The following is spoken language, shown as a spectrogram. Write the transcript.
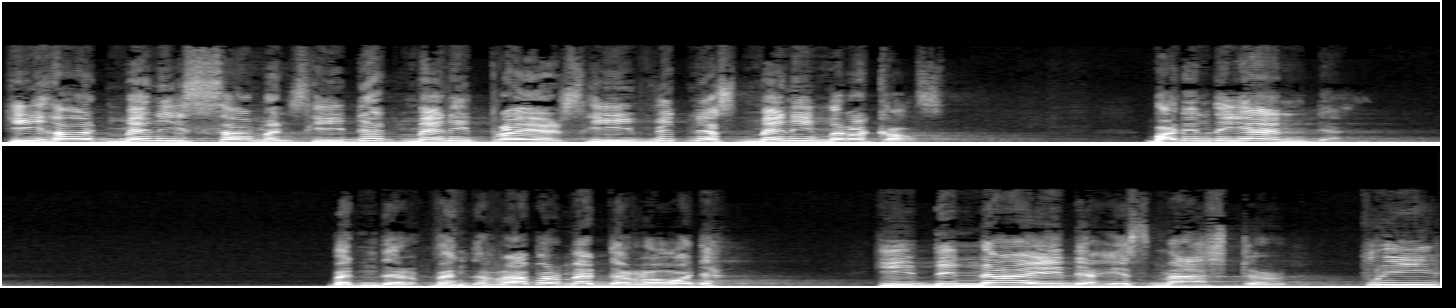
He heard many sermons, he did many prayers, he witnessed many miracles. But in the end, when the, when the rubber met the road, he denied his master three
